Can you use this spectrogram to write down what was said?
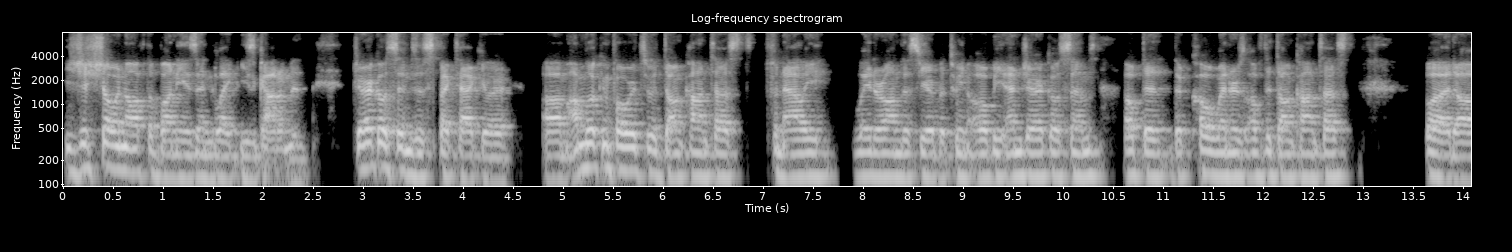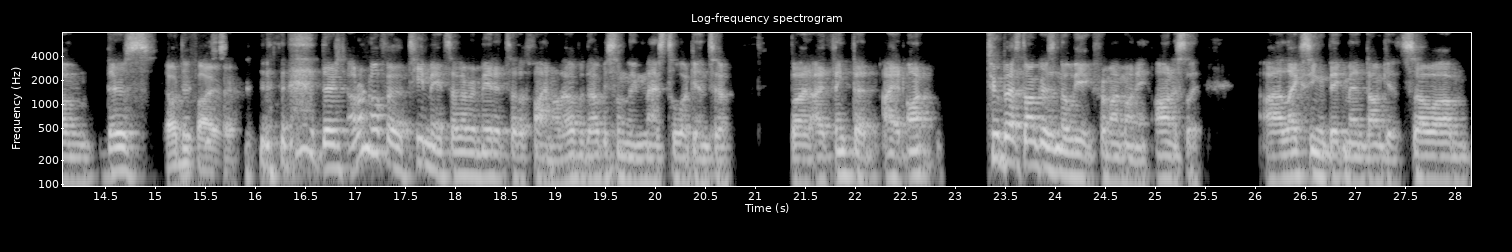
He's just showing off the bunnies, and like he's got them. And Jericho Sims is spectacular. Um, I'm looking forward to a dunk contest finale later on this year between Obi and Jericho Sims. I hope they're the co-winners of the dunk contest. But um, there's that would be there's, fire. there's I don't know if uh, teammates have ever made it to the final. That would that would be something nice to look into. But I think that I had on two best dunkers in the league for my money, honestly. I like seeing big men dunk it. So um,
